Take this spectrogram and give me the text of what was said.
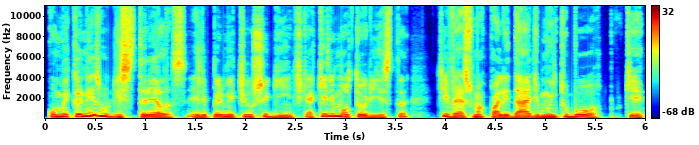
Com o mecanismo de estrelas, ele permitiu o seguinte: que aquele motorista tivesse uma qualidade muito boa. Porque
